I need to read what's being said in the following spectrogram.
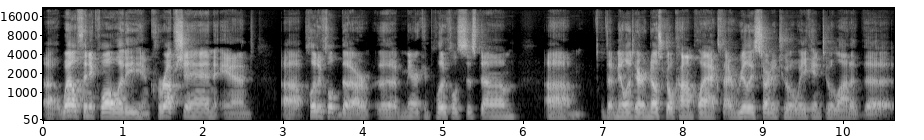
uh, wealth inequality and corruption and uh, political the, the American political system, um, the military industrial complex. I really started to awaken to a lot of the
